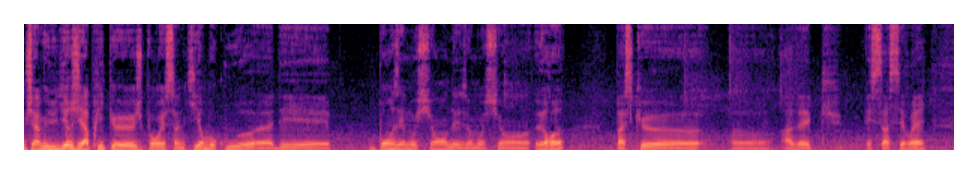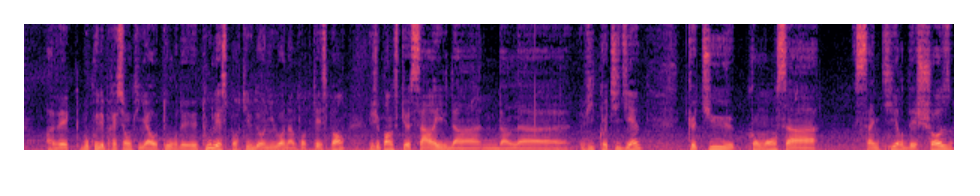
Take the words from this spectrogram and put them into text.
j'ai envie de dire, j'ai appris que je peux ressentir beaucoup euh, des bonnes émotions, des émotions heureuses, parce que euh, avec, et ça c'est vrai, avec beaucoup de pression qu'il y a autour de tous les sportifs de haut niveau, n'importe quel sport, je pense que ça arrive dans, dans la vie quotidienne, que tu commences à sentir des choses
